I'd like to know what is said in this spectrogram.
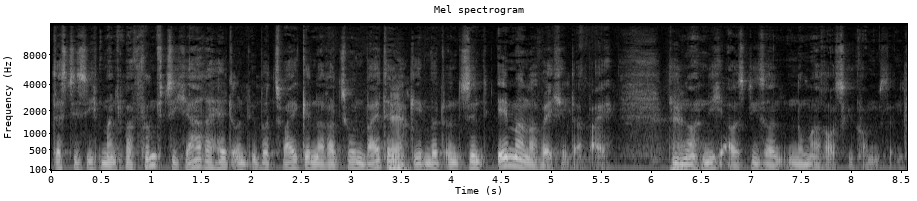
dass die sich manchmal 50 Jahre hält und über zwei Generationen weitergegeben ja. wird und sind immer noch welche dabei die ja. noch nicht aus dieser Nummer rausgekommen sind.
